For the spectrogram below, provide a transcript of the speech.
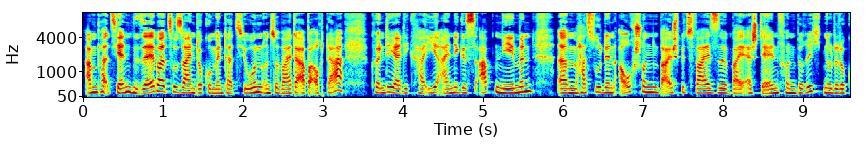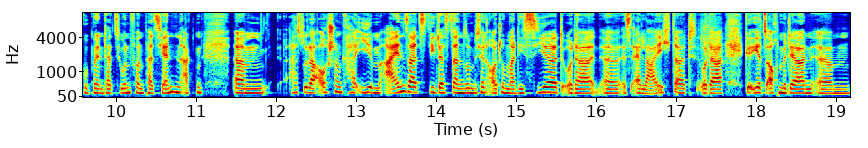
am Patienten selber zu sein, Dokumentation und so weiter. Aber auch da könnte ja die KI einiges abnehmen. Ähm, hast du denn auch schon beispielsweise bei Erstellen von Berichten oder Dokumentation von Patientenakten, ähm, hast du da auch schon KI im Einsatz, die das dann so ein bisschen automatisiert oder äh, es erleichtert? Oder jetzt auch mit der ähm,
